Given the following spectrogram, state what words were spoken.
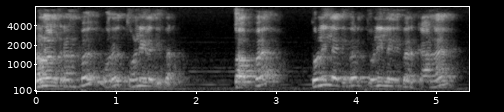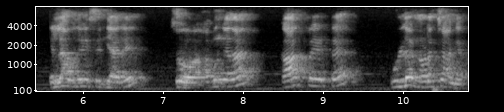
டொனால்ட் ட்ரம்ப் ஒரு தொழிலதிபர். அப்ப தொழிலதிபர் தொழிலதிபருக்கான எல்லா உதவியும் செஞ்சாரு. ஸோ அவங்க தான் கார்பரேட்டை உள்ள நுழைச்சாங்க.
